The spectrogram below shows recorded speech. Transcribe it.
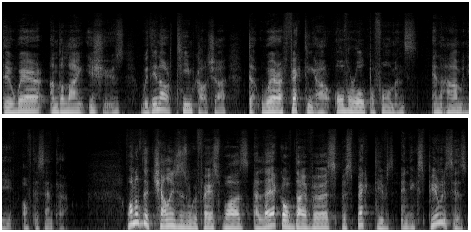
there were underlying issues within our team culture that were affecting our overall performance and harmony of the center. One of the challenges we faced was a lack of diverse perspectives and experiences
